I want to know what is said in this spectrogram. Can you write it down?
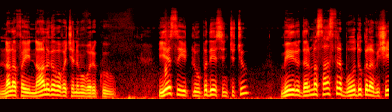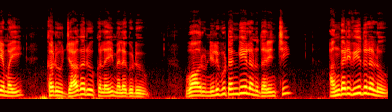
నలభై నాలుగవ వచనము వరకు. యేసు ఇట్లు ఉపదేశించుచు మీరు ధర్మశాస్త్ర బోధకుల విషయమై కడు జాగరూకులై మెలగుడు. వారు నిలువుటంగీలను ధరించి అంగడి వీధులలో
